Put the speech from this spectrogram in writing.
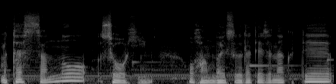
まあ、タシさんの商品を販売するだけじゃなくて、ま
